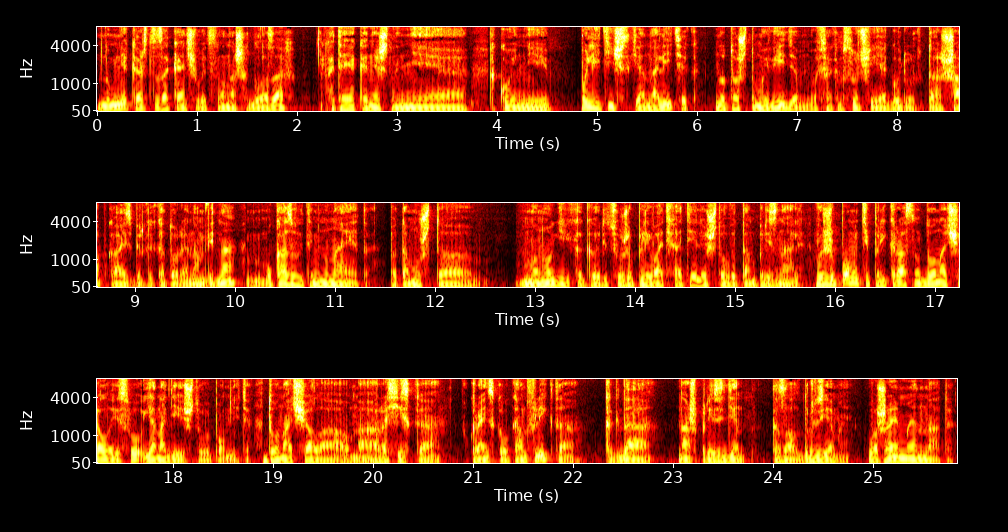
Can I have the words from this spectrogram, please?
ну, мне кажется, заканчивается на наших глазах. Хотя я, конечно, не какой не политический аналитик, но то, что мы видим, во всяком случае, я говорю, та шапка айсберга, которая нам видна, указывает именно на это. Потому что Многие, как говорится, уже плевать хотели, что вы там признали. Вы же помните прекрасно до начала СВО, я надеюсь, что вы помните, до начала российско-украинского конфликта, когда наш президент сказал, друзья мои, уважаемые НАТО,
